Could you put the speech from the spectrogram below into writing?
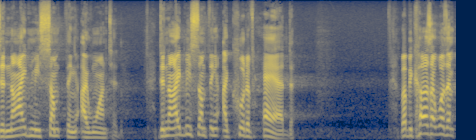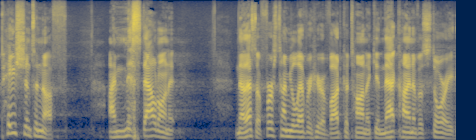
denied me something I wanted, denied me something I could have had. But because I wasn't patient enough, I missed out on it. Now, that's the first time you'll ever hear a vodka tonic in that kind of a story.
